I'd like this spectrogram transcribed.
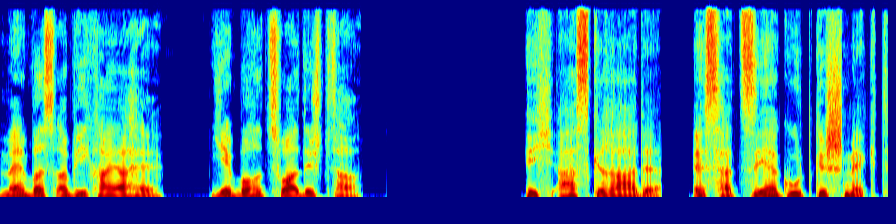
मैं बस अभी खाया है ये बहुत स्वादिष्ट था Ich aß gerade. Es hat sehr gut geschmeckt.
